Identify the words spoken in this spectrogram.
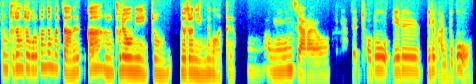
좀 부정적으로 판단받지 않을까? 그런 두려움이 좀 여전히 있는 것 같아요. 어, 아, 뭔지 알아요. 이제 저도 일을, 일을 관두고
